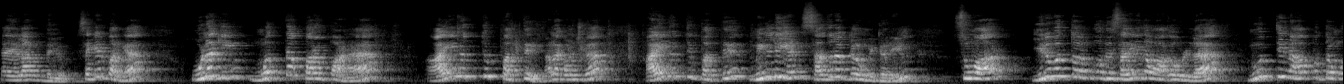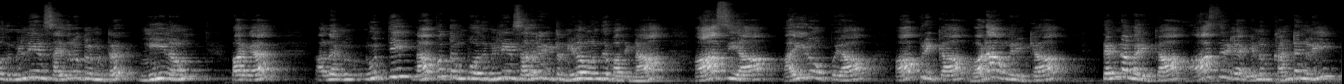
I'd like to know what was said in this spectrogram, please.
எல்லாருக்கும் தெரியும். செகண்ட் பாருங்க. உலகின் மொத்த பரப்பான ஐநூத்து பத்து நல்லா கவனிச்சுக்க ஐநூத்தி பத்து மில்லியன் சதுர கிலோமீட்டரில் சுமார் 29% சதவீதமாக உள்ள நூத்தி நாற்பத்தொன்பது மில்லியன் சதுர கிலோமீட்டர் நீளம் பாருங்க. அந்த நூ- நூத்தி நாற்பத்தொன்பது மில்லியன் சதுர கிலோமீட்டர் நிலம் வந்து பாத்தீங்கன்னா ஆசியா ஐரோப்பியா ஆப்பிரிக்கா வட அமெரிக்கா தென் அமெரிக்கா ஆஸ்திரேலியா என்னும் கண்டங்களில்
